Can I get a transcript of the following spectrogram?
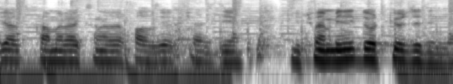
Biraz kamera arkasına da fazla yapacağız diye. Lütfen beni dört gözle dinle.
